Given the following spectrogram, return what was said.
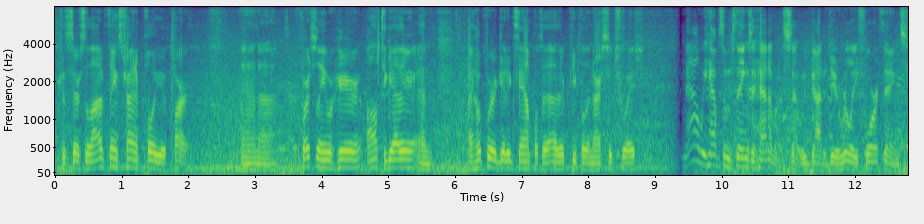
because there's a lot of things trying to pull you apart. And uh, fortunately, we're here all together, and I hope we're a good example to other people in our situation. Now we have some things ahead of us that we've got to do, really four things.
